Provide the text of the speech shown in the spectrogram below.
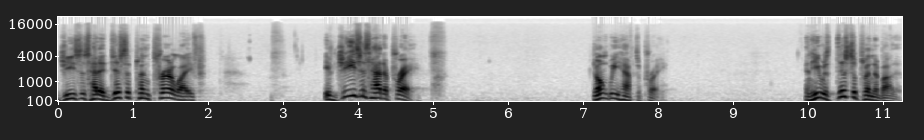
Jesus had a disciplined prayer life. If Jesus had to pray, don't we have to pray? And he was disciplined about it.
